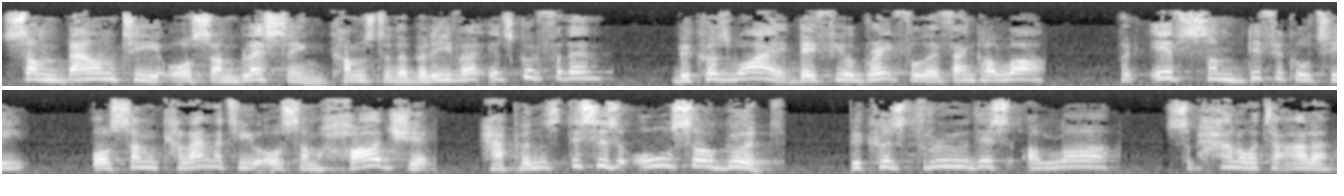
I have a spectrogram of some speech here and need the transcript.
some bounty or some blessing comes to the believer, it's good for them. Because why? They feel grateful, they thank Allah. But if some difficulty or some calamity or some hardship happens, this is also good. Because through this, Allah subhanahu wa ta'ala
